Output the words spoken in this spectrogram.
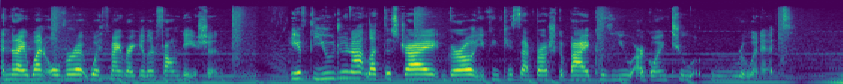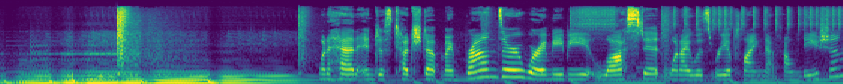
And then I went over it with my regular foundation. If you do not let this dry, girl, you can kiss that brush goodbye because you are going to ruin it. Went ahead and just touched up my bronzer where I maybe lost it when I was reapplying that foundation.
